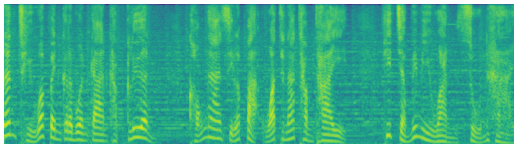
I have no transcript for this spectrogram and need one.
นั่นถือว่าเป็นกระบวนการขับเคลื่อนของงานศิลปะวัฒนธรรมไทย ที่จะไม่มีวันสูญหาย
